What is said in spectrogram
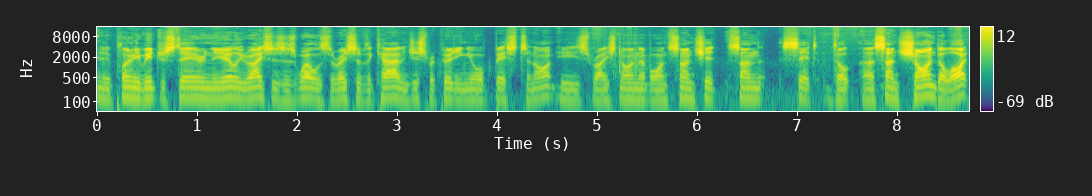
Yeah, plenty of interest there in the early races as well as the rest of the card. And just repeating your best tonight is race nine, number one, Sunset, Sunset uh, Sunshine Delight.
